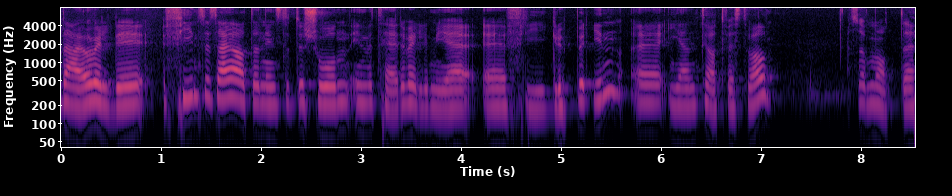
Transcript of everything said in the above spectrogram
det er jo veldig fint synes jeg, at en institusjon inviterer veldig mye eh, frigrupper inn eh, i en teaterfestival. Som på en måte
